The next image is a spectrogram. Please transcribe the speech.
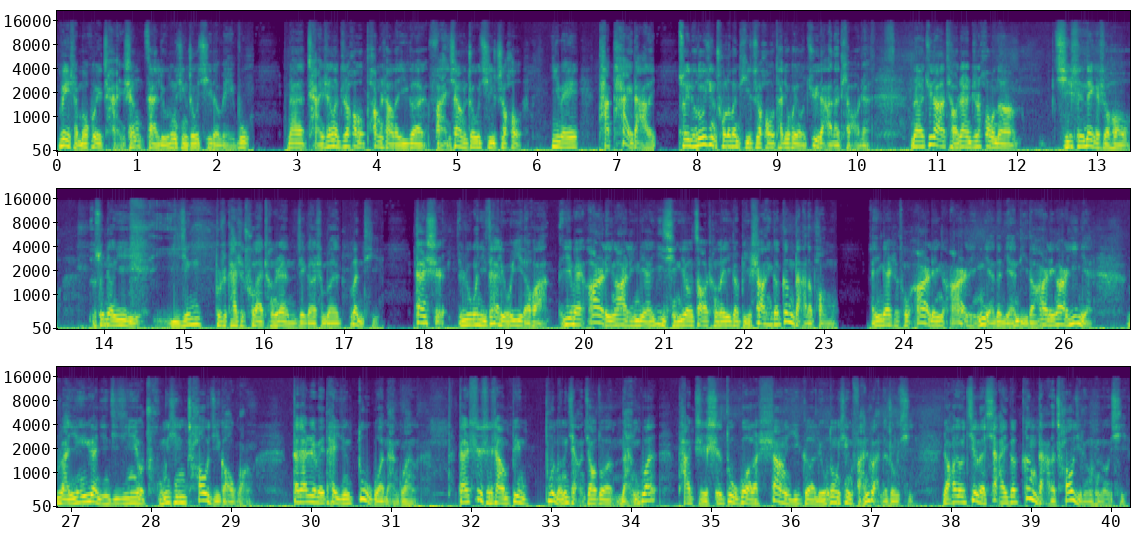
为什么会产生在流动性周期的尾部。那产生了之后，碰上了一个反向周期之后，因为它太大了，所以流动性出了问题之后，它就会有巨大的挑战。那巨大的挑战之后呢，其实那个时候孙正义已经不是开始出来承认这个什么问题。但是，如果你再留意的话，因为二零二零年疫情又造成了一个比上一个更大的泡沫，应该是从二零二零年的年底到二零二一年，软银愿景基金又重新超级高光了。大家认为它已经度过难关了，但事实上并不能讲叫做难关，它只是度过了上一个流动性反转的周期，然后又进了下一个更大的超级流动性周期。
